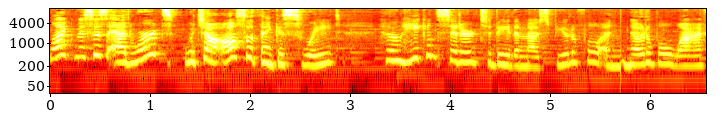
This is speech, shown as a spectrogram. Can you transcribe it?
like Mrs. Edwards, which I also think is sweet, whom he considered to be the most beautiful and notable wife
